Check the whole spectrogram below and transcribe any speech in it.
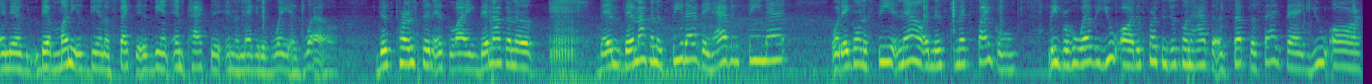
And there's their money is being affected. Is being impacted in a negative way as well. This person is like, they're not going to, they're, they're not going to see that. They haven't seen that. Or they're going to see it now in this next cycle. Libra, whoever you are, this person just going to have to accept the fact that you are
